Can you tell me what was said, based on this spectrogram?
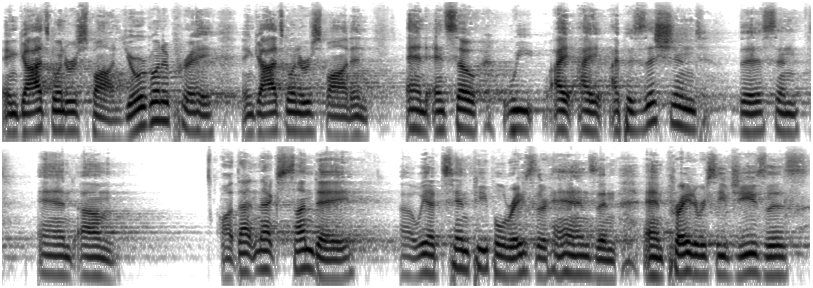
and God's going to respond. You're going to pray and God's going to respond. And, and, and so we, I, I, I positioned this and, and, um, uh, that next Sunday, uh, we had 10 people raise their hands and, and pray to receive Jesus.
